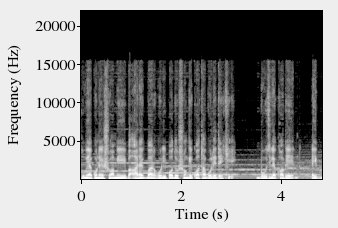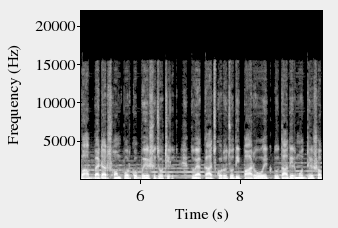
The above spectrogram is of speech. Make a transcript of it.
তুমি এখন এসো, আমি আরেকবার হরিপদর সঙ্গে কথা বলে দেখি। বুঝলে খগেন? এই বাপ বেটার সম্পর্ক বেশ জটিল। তুমি এক কাজ করো যদি পারো একটু তাদের মধ্যে সব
